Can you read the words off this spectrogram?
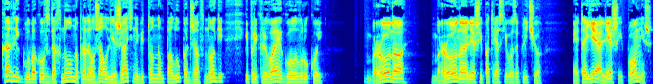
Карлик глубоко вздохнул, но продолжал лежать на бетонном полу, поджав ноги и прикрывая голову рукой. «Бруно! Бруно!» — Леший потряс его за плечо. «Это я, Леший, помнишь?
